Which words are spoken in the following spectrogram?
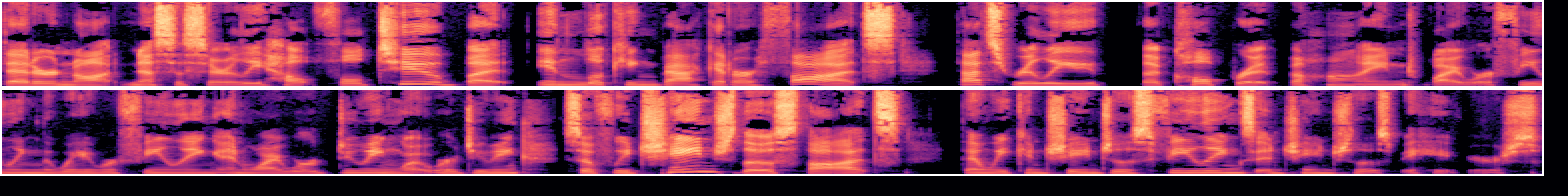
that are not necessarily helpful too. But in looking back at our thoughts, that's really the culprit behind why we're feeling the way we're feeling and why we're doing what we're doing. So if we change those thoughts, then we can change those feelings and change those behaviors.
